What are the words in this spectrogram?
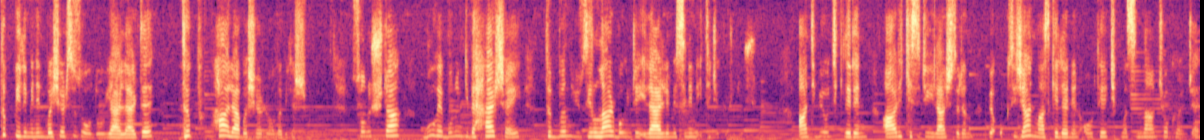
Tıp biliminin başarısız olduğu yerlerde tıp hala başarılı olabilir. Sonuçta bu ve bunun gibi her şey tıbbın yüzyıllar boyunca ilerlemesinin itici gücüdür. Antibiyotiklerin, ağrı kesici ilaçların ve oksijen maskelerinin ortaya çıkmasından çok önce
